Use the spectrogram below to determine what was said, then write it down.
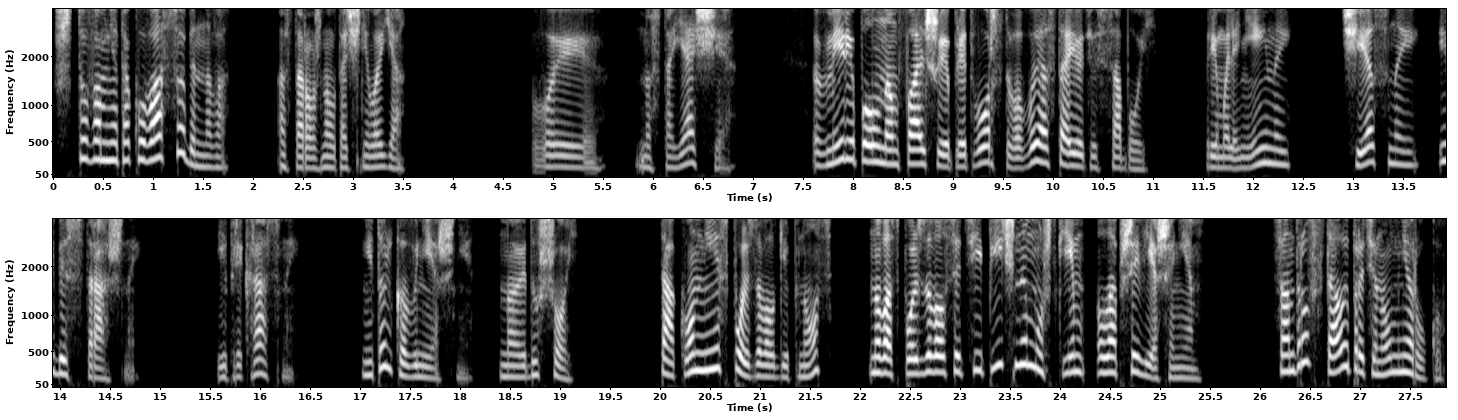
«Что во мне такого особенного?» — осторожно уточнила я. «Вы настоящая. В мире полном фальши и притворства вы остаетесь собой. Прямолинейной, честной и бесстрашной. И прекрасной. Не только внешне, но и душой. Так, он не использовал гипноз, но воспользовался типичным мужским лапшевешением. Сандров встал и протянул мне руку.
